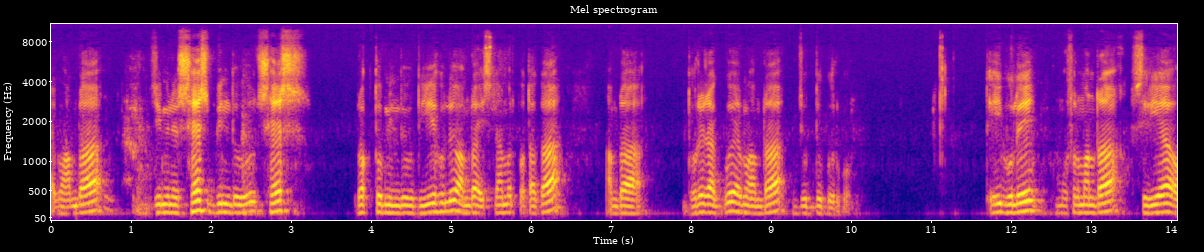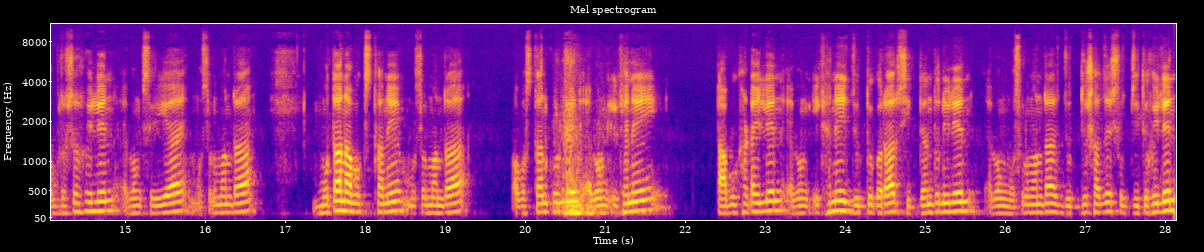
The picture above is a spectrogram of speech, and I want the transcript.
এবং আমরা জিমিনের শেষ বিন্দু, শেষ রক্তবিন্দু দিয়ে হলেও আমরা ইসলামের পতাকা আমরা ধরে রাখব এবং আমরা যুদ্ধ করব। এই বলে মুসলমানরা সিরিয়া অগ্রসর হইলেন এবং সিরিয়ায় মুসলমানরা মোতা নামক স্থানে মুসলমানরা অবস্থান করলেন এবং এখানেই তাবু খাটাইলেন এবং এখানেই যুদ্ধ করার সিদ্ধান্ত নিলেন এবং মুসলমানরা যুদ্ধ সাজে সজ্জিত হইলেন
